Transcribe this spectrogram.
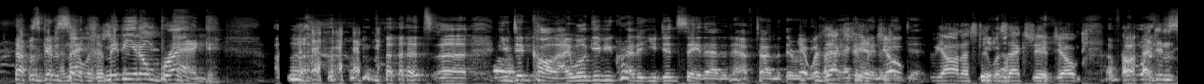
I was gonna say just- maybe you don't brag. Uh, but uh, you did call it. I will give you credit. You did say that at halftime that they were. It was actually a joke. To be honest, it was actually a joke. Of I didn't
